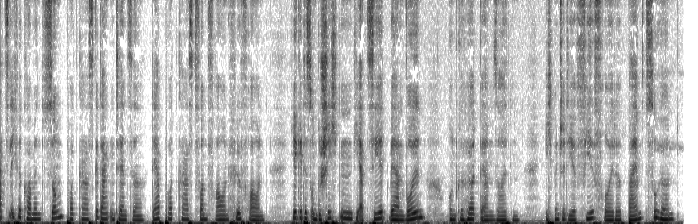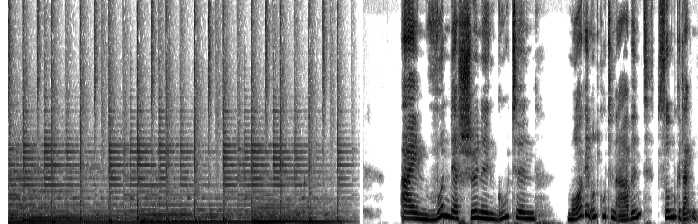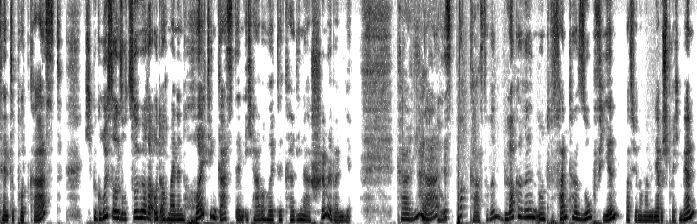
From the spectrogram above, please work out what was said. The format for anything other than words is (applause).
Herzlich willkommen zum Podcast Gedankentänze, der Podcast von Frauen für Frauen. Hier geht es um Geschichten, die erzählt werden wollen und gehört werden sollten. Ich wünsche dir viel Freude beim Zuhören. Einen wunderschönen guten Morgen und guten Abend zum Gedankentänze Podcast. Ich begrüße unsere Zuhörer und auch meinen heutigen Gast, denn ich habe heute Karina Schimmel bei mir. Karina ist Podcasterin, Bloggerin und Phantasophien, was wir nochmal näher besprechen werden.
